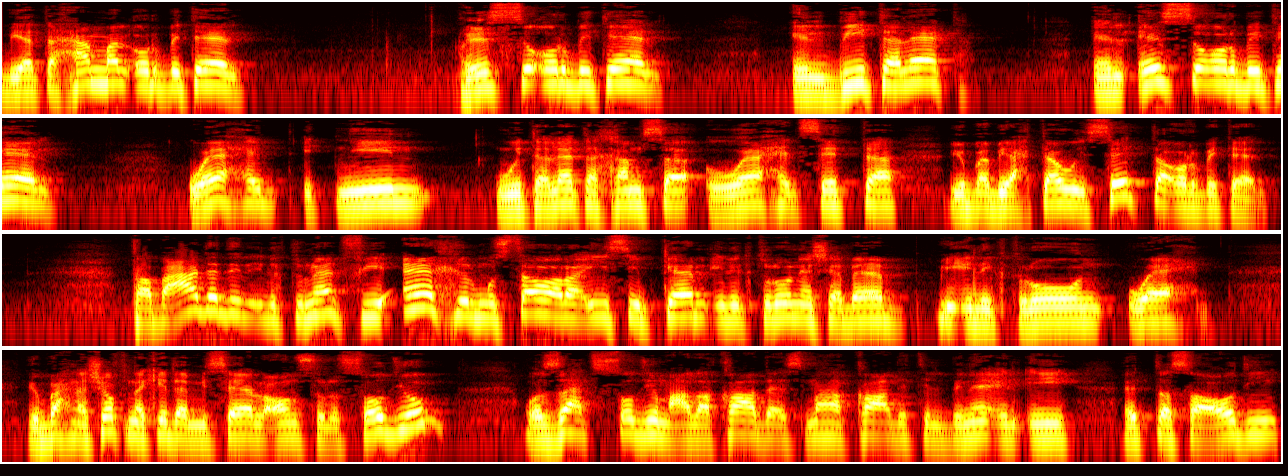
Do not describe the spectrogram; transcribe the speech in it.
بيتحمل أوربيتال. S أوربيتال. ال P تلاتة. ال S أوربيتال. واحد اتنين وتلاتة خمسة وواحد ستة. يبقى بيحتوي ستة أوربيتال. طب عدد الإلكترونات في آخر مستوى رئيسي بكام إلكترون يا شباب؟ بإلكترون واحد. يبقى إحنا شفنا كده مثال عنصر الصوديوم. وزعت الصوديوم على قاعدة اسمها قاعدة البناء الايه؟ التصاعدي.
